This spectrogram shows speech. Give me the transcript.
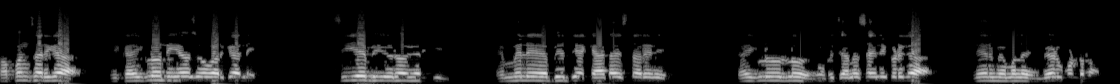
తప్పనిసరిగా ఈ కైకులో నియోజకవర్గాన్ని సిఏ గారికి ఎమ్మెల్యే అభ్యర్థిగా కేటాయిస్తారని కైకులూరులో ఒక జన సైనికుడిగా నేను మిమ్మల్ని వేడుకుంటున్నాను.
